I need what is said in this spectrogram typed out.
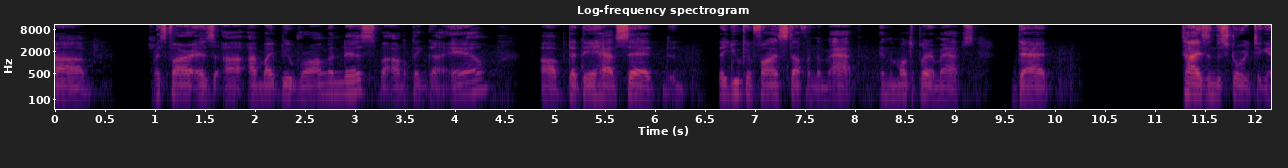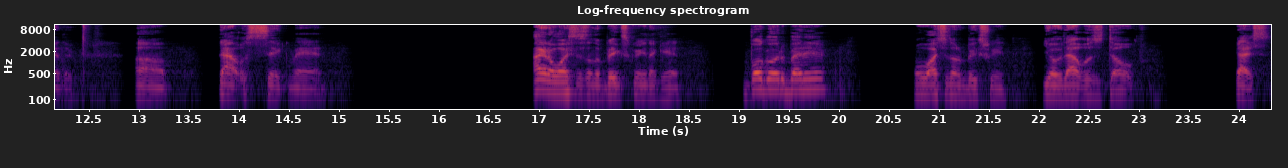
um as far as uh, I might be wrong on this, but I don't think I am. Uh, that they have said that you can find stuff in the map in the multiplayer maps that ties in the story together. Uh, that was sick, man. I gotta watch this on the big screen again. Before go to bed here, we'll watch it on the big screen. Yo, that was dope. Guys,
